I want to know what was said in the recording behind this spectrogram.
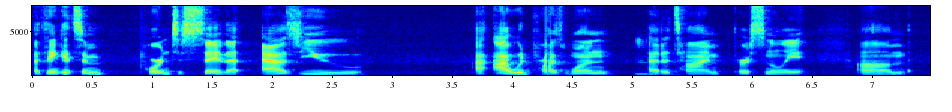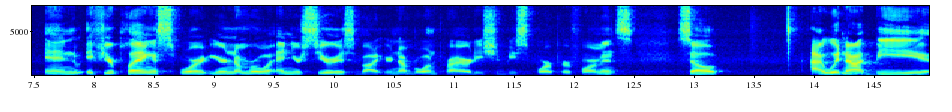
I think it's important to say that as you, I, I would prize one at a time personally. Um, and if you're playing a sport, your number one, and you're serious about it, your number one priority should be sport performance. So I would not be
